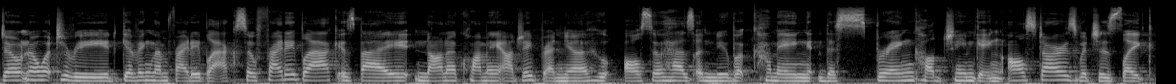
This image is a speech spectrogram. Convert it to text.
don't know what to read, giving them Friday Black. So Friday Black is by Nana Kwame Adjei-Brenyah, who also has a new book coming this spring called Chain Gang All Stars, which is like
